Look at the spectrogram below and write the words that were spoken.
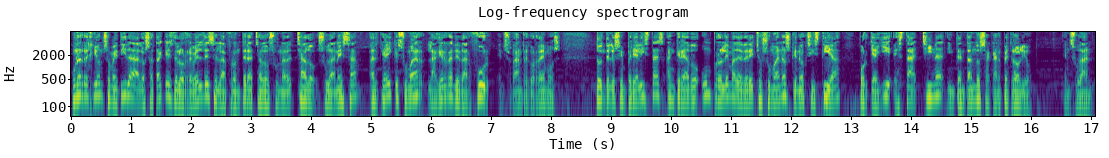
Una región sometida a los ataques de los rebeldes en la frontera chado-sudanesa, al que hay que sumar la guerra de Darfur, en Sudán recordemos, donde los imperialistas han creado un problema de derechos humanos que no existía porque allí está China intentando sacar petróleo en Sudán.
